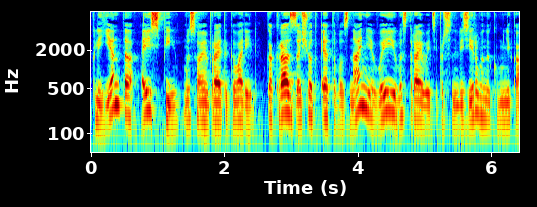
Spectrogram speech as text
клиента ISP. Мы с вами про это говорили. Как раз за счет этого знания вы выстраиваете персонализированную коммуникацию.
